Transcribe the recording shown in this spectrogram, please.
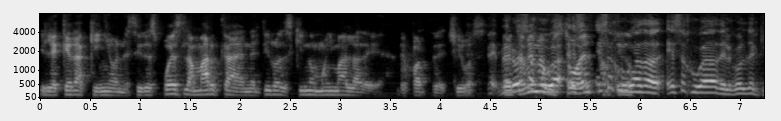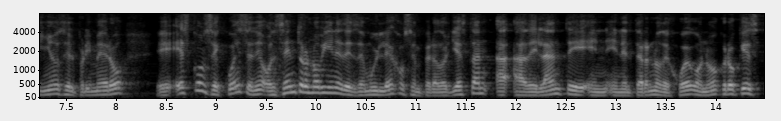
y le queda a Quiñones. Y después la marca en el tiro de esquina muy mala de, de parte de Chivas. Eh, Pero esa me jugada, gustó esa- jugada, esa jugada del gol del Quiñones, el primero, eh, es consecuencia. ¿no? El centro no viene desde muy lejos, emperador. Ya están a- adelante en, en el terreno de juego, ¿no? Creo que es.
